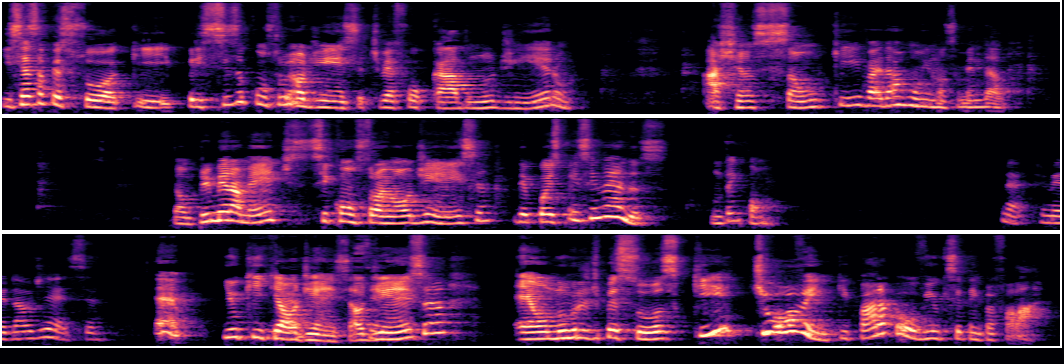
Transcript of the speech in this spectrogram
E se essa pessoa que precisa construir uma audiência estiver focado no dinheiro, as chances são que vai dar ruim o lançamento dela. Então, primeiramente, se constrói uma audiência, depois pensa em vendas. Não tem como. É, primeiro na audiência. É. E o que, que é audiência? A audiência é o número de pessoas que te ouvem, que para pra ouvir o que você tem pra falar.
